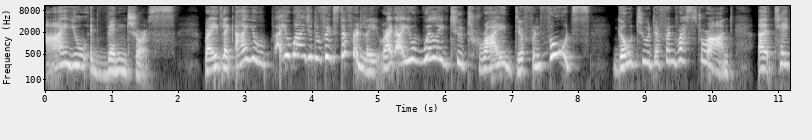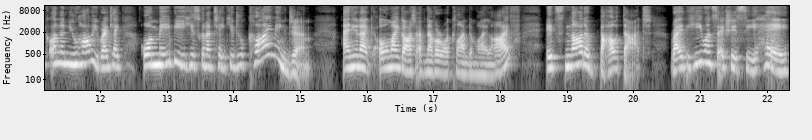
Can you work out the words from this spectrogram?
are you adventurous? right? Like, are you, are you willing to do things differently, right? Are you willing to try different foods? Go to a different restaurant, uh, take on a new hobby, right? Like, or maybe he's to take you to a climbing gym and you're like, oh my gosh, I've never rock climbed in my life. It's not about that, right? He wants to actually see, hey,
